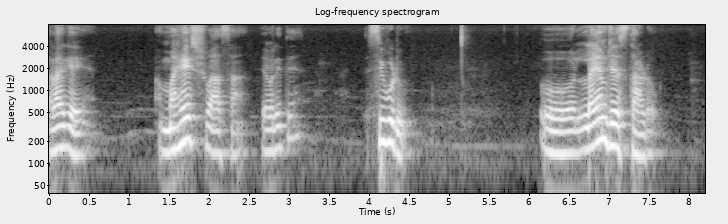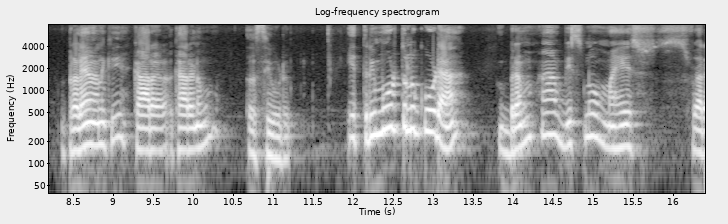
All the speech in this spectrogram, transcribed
అలాగే మహేశ్వాస ఎవరైతే శివుడు లయం చేస్తాడు ప్రళయానికి కార కారణము శివుడు. ఈ త్రిమూర్తులు కూడా బ్రహ్మ విష్ణు మహేశ్వర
